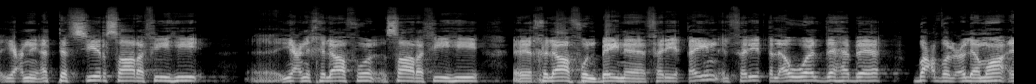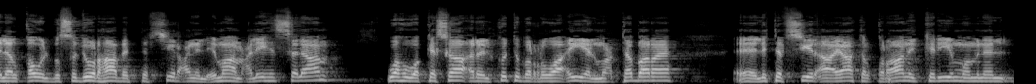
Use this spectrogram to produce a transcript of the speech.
يعني التفسير صار فيه آه، يعني خلاف صار فيه آه، خلاف بين فريقين. الفريق الأول ذهب بعض العلماء إلى القول بصدور هذا التفسير عن الإمام عليه السلام وهو كسائر الكتب الروائية المعتبرة لتفسير آيات القرآن الكريم ومن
